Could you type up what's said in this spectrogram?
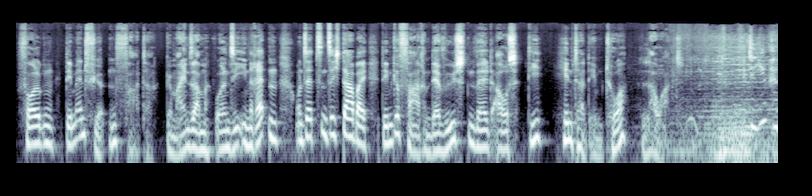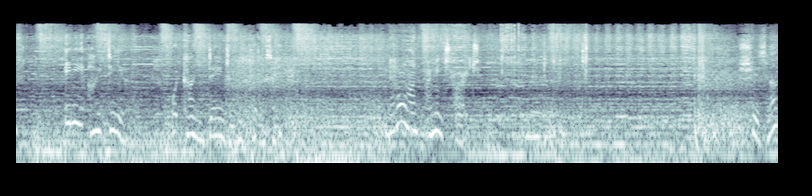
folgen dem entführten Vater. Gemeinsam wollen sie ihn retten und setzen sich dabei den Gefahren der Wüstenwelt aus, die hinter dem Tor lauert. Do you have any idea what kind of danger you put us in? No one, I'm in charge. She's not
